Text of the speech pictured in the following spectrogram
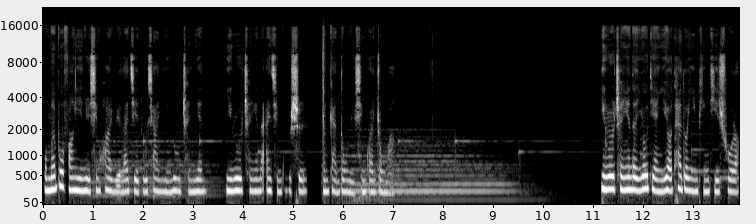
我们不妨以女性话语来解读下《引入尘烟》。《引入尘烟》的爱情故事能感动女性观众吗？引入尘烟的优点也有太多影评提出了。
